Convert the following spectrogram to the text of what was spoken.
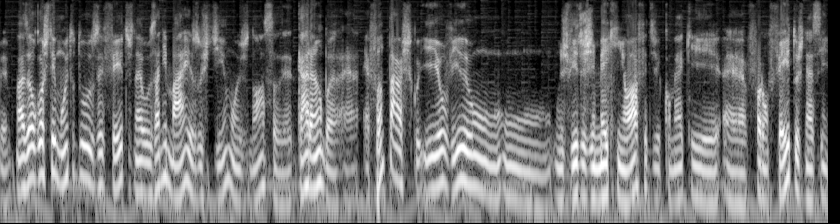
É, Mas eu gostei muito dos efeitos, né? Os animais, os dimos, nossa, é- caramba, é, é fantástico. E eu vi um- um- uns vídeos de making off de como é que é, foram feitos, né? Assim,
